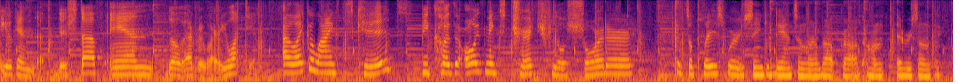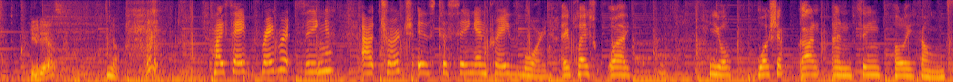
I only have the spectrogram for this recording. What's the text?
you can do stuff, and go everywhere you want to. I like Alliance Kids because it always makes church feel shorter. It's a place where you sing and dance and learn about God on every Sunday. You dance? No. My fa- favorite thing at church is to sing and praise Lord. A place where you'll worship God and sing holy songs.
